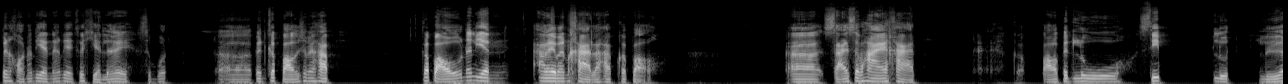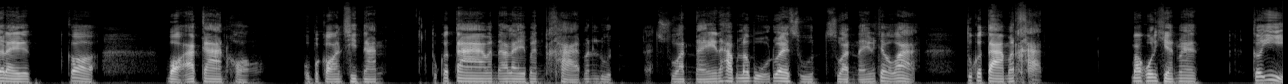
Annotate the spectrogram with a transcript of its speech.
เป็นของนักเรียนนักเรียนก็เขียนเลย สมมติเอ่อเป็นกระเป๋าใช่ไหมครับ กระเป๋านักเรียนอะไรมันขาดล่ะครับ กระเป๋า สายสะพายขาดกระเป๋าเป็นรูซิปหลุดหรืออะไรก็บอกอาการของอุปกรณ์ชิ้นนั้น ตุ๊กตามันอะไรมันขาดมันหลุดส่วนไหนนะครับ ระบุด้วยส่วนส่วนไหนไม่ใช่ว่า ตุ๊กตามันขาด บางคนเขียนมาเก้าอี้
